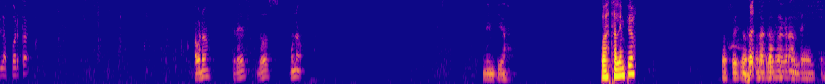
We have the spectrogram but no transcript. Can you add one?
La puerta. Abro. 3, 2, 1. Limpio. ¿Todo está limpio? No sé, ya Esta casa grande. dentro.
